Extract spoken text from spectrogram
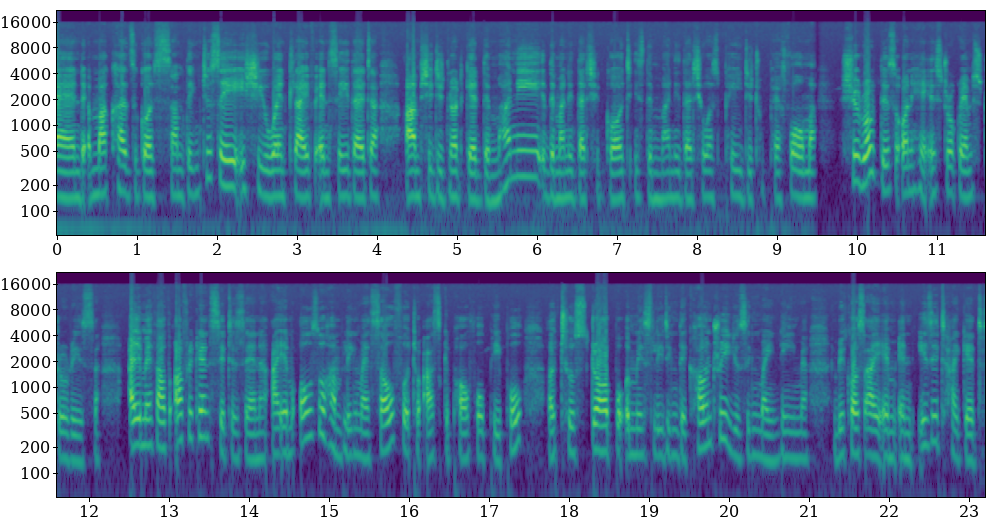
and Makhadzi got something to say. She went live and say that uh, um she did not get the money. The money that she got is the money that she was paid to perform. She wrote this on her Instagram stories. I am a South African citizen. I am also humbling myself to ask powerful people uh, to stop misleading the country using my name because I am an easy target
